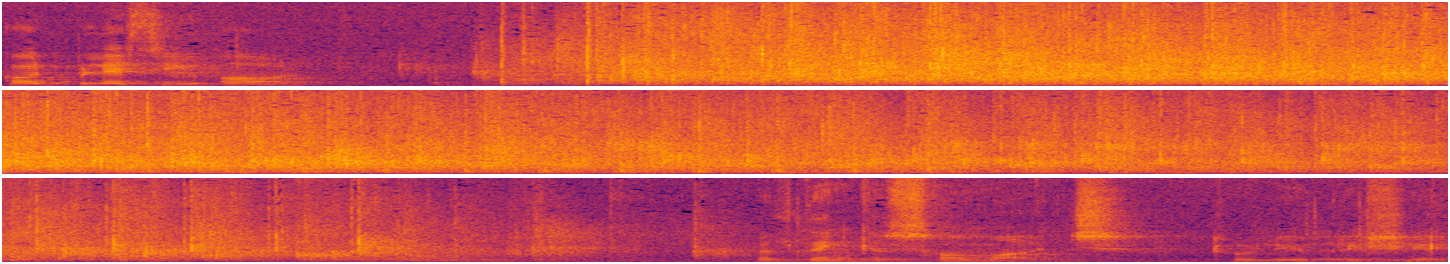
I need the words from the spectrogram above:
God bless you all. Well, thank you so much. truly appreciate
